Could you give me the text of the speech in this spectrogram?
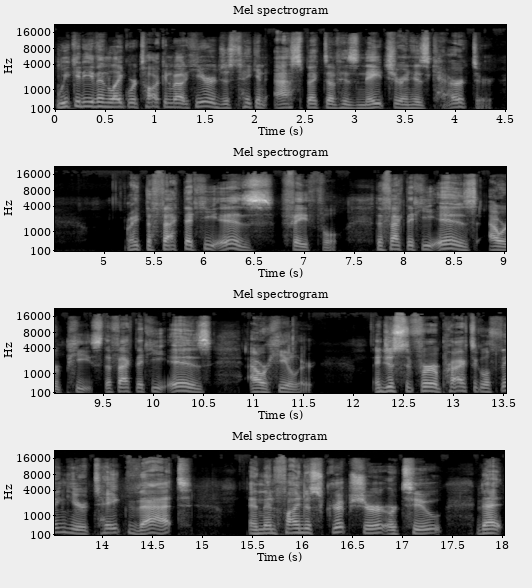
We could even, like we're talking about here, just take an aspect of his nature and his character, right? The fact that he is faithful, the fact that he is our peace, the fact that he is our healer. And just for a practical thing here, take that and then find a scripture or two that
